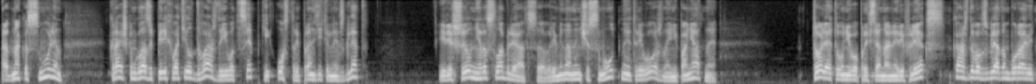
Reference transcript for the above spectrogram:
Однако Смолин краешком глаза перехватил дважды его цепкий, острый, пронзительный взгляд — и решил не расслабляться. Времена нынче смутные, тревожные, непонятные. То ли это у него профессиональный рефлекс, каждого взглядом буравить,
